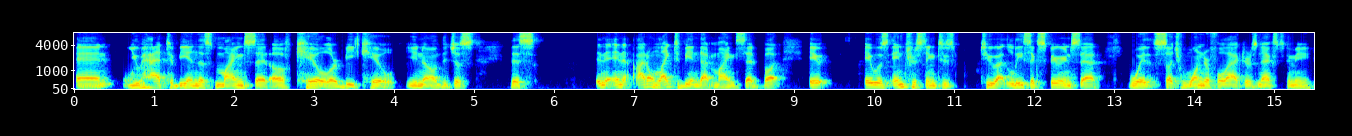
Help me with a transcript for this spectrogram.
And you had to be in this mindset of kill or be killed, you know, just this. And, and I don't like to be in that mindset, but it it was interesting to to at least experience that with such wonderful actors next to me.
